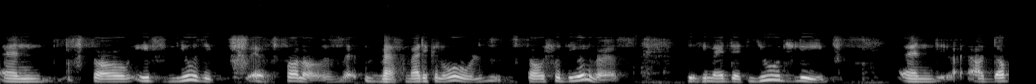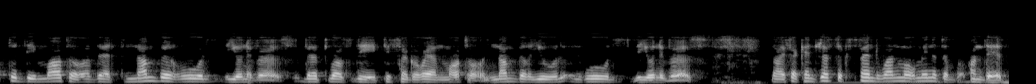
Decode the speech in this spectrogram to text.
And so, if music follows mathematical rules, so should the universe. He made that huge leap and adopted the motto that number rules the universe. That was the Pythagorean motto, number rules the universe. Now, if I can just expand one more minute on that,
